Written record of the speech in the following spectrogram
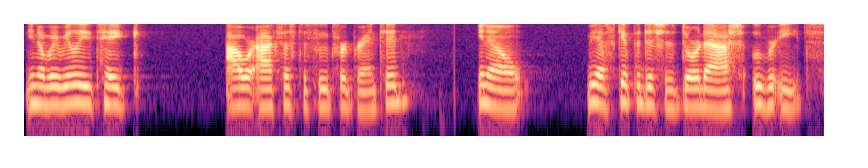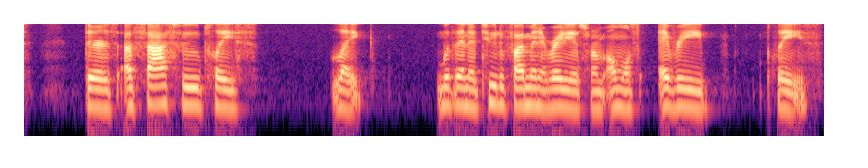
you know we really take our access to food for granted you know we have skip the dishes doordash uber eats there's a fast food place like within a two to five minute radius from almost every place.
